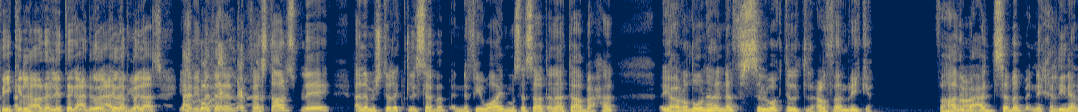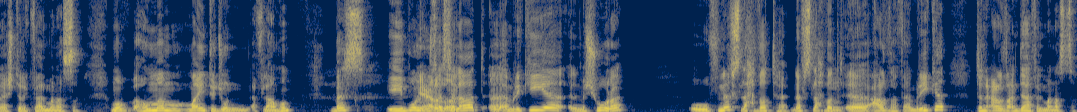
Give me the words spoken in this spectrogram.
في كل هذا اللي أنت قاعد تقول عنه ببلاش يعني مثلا في ستارز بلاي أنا مشترك لسبب إن في وايد مسلسلات أنا أتابعها يعرضونها نفس الوقت اللي تنعرض في أمريكا فهذه آه. بعد سبب انه يخليني أنا أشترك في هالمنصة مو هم ما ينتجون أفلامهم بس يجيبون. المسلسلات. آه. الأمريكية المشهورة وفي نفس لحظتها نفس لحظة. آه عرضها في أمريكا تنعرض عندها في المنصة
